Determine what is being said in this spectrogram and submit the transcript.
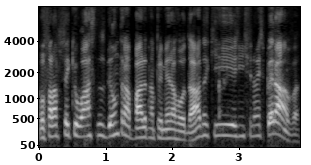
Vou falar para você que o Ácidos deu um trabalho na primeira rodada que a gente não esperava.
